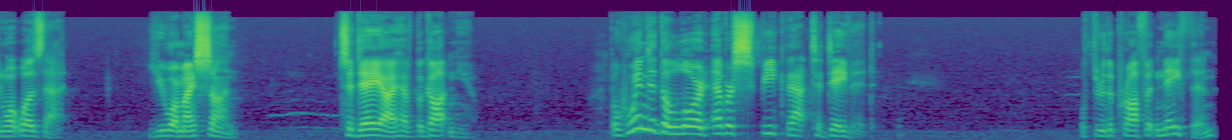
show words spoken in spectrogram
And what was that? You are my son. Today I have begotten you. But when did the Lord ever speak that to David? Well, through the prophet Nathan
